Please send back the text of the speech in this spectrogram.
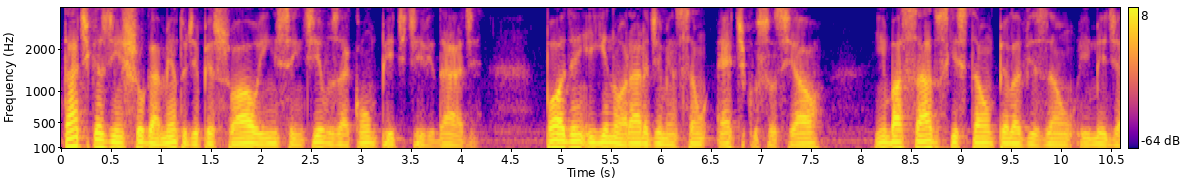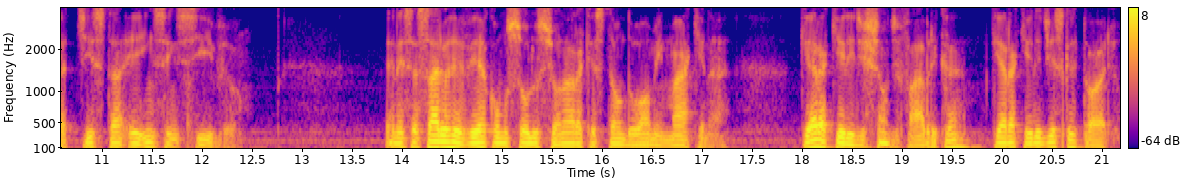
Táticas de enxugamento de pessoal e incentivos à competitividade podem ignorar a dimensão ético-social embaçados que estão pela visão imediatista e insensível. É necessário rever como solucionar a questão do homem-máquina, quer aquele de chão de fábrica, quer aquele de escritório.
